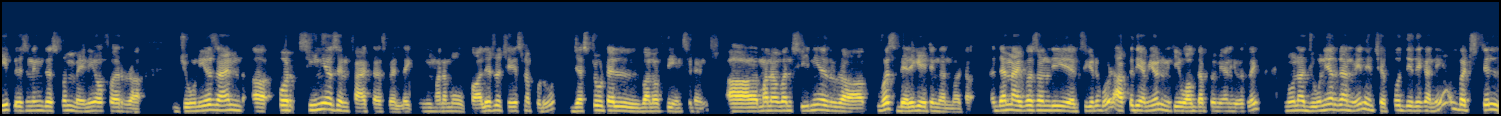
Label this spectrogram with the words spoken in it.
keep listening this from many of our juniors and for seniors in fact as well like మనము కాలేజ్లో చేసినప్పుడు just to tell one of the incidents మన వన్ సీనియర్ వాస్ డెలిగేటింగ్ అనమాట then I was on the executive board after the MUN he walk up to me and he was like నువ్వు నా జూనియర్ గానివి నేను చెప్పొద్ది ఇది కానీ but still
